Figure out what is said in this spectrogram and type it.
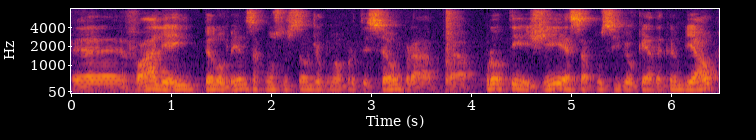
É, vale aí pelo menos a construção de alguma proteção para proteger essa possível queda cambial,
